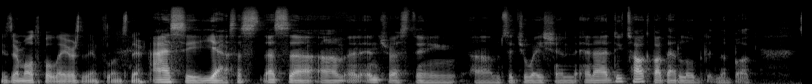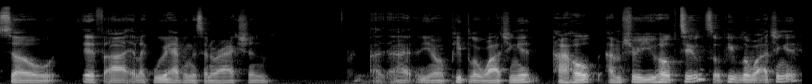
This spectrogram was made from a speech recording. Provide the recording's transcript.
is there multiple layers of influence there? I see. Yes, that's that's uh, um, an interesting um, situation, and I do talk about that a little bit in the book. So if I like we're having this interaction, I, I, you know, people are watching it. I hope. I'm sure you hope too. So people are watching it,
